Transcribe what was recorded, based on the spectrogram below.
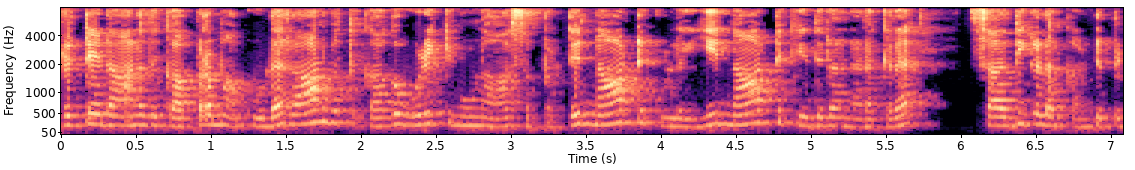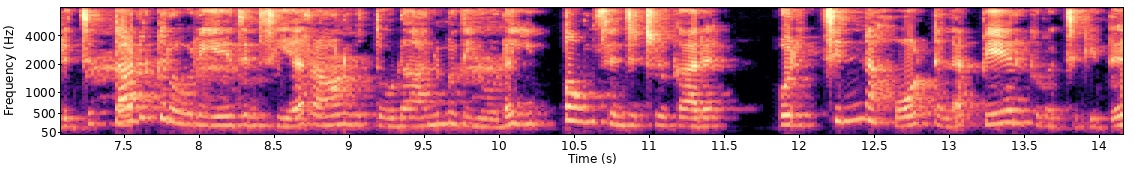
ரிட்டையர்ட் ஆனதுக்கு அப்புறமா கூட ராணுவத்துக்காக உழைக்கணும்னு ஆசைப்பட்டு நாட்டுக்குள்ளேயே நாட்டுக்கு எதிராக நடக்கிற சதிகளை கண்டுபிடிச்சு தடுக்கிற ஒரு ஏஜென்சிய ராணுவத்தோட அனுமதியோட இப்பவும் செஞ்சிட்டு இருக்காரு. ஒரு சின்ன ஹோட்டலை பேருக்கு வச்சுக்கிட்டு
